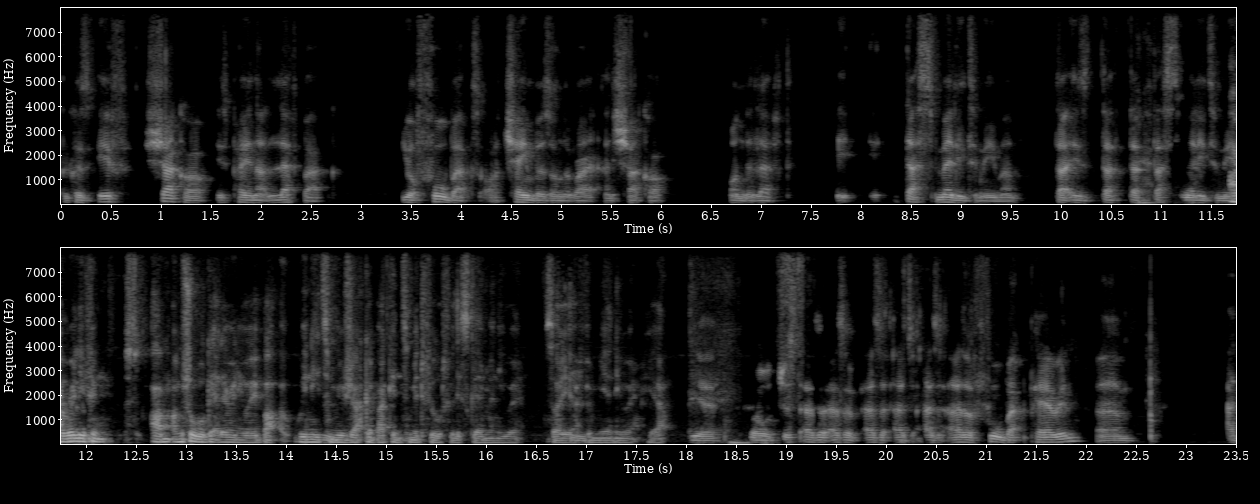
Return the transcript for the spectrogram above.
Because if Xhaka is playing at left back, your fullbacks are Chambers on the right and Xhaka on the left. It, it, that's smelly to me, man. That is that that that's smelly to me. I really think I'm, I'm sure we'll get there anyway, but we need to mm. move Xhaka back into midfield for this game anyway. So yeah, for me anyway, yeah. Yeah. So just as a as a as a as a, as a, as a fullback pairing, um, I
